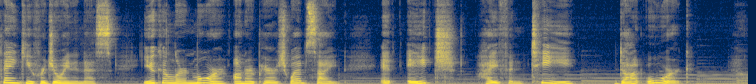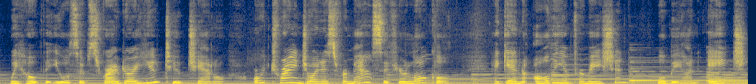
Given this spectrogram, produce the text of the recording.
Thank you for joining us. You can learn more on our parish website at h-t.org. We hope that you will subscribe to our YouTube channel or try and join us for Mass if you're local. Again, all the information will be on h-t.org.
